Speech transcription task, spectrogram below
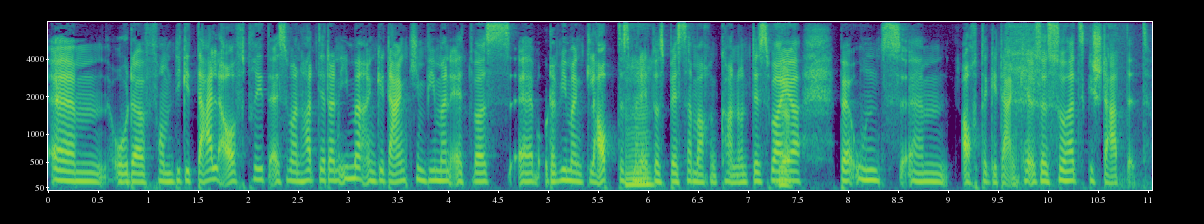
ähm, oder vom Digitalauftritt. Also man hat ja dann immer einen Gedanken, wie man etwas äh, oder wie man glaubt, dass man etwas besser machen kann. Und das war ja, Mhm. Ja. bei uns ähm, auch der Gedanke. Also so hat's gestartet.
